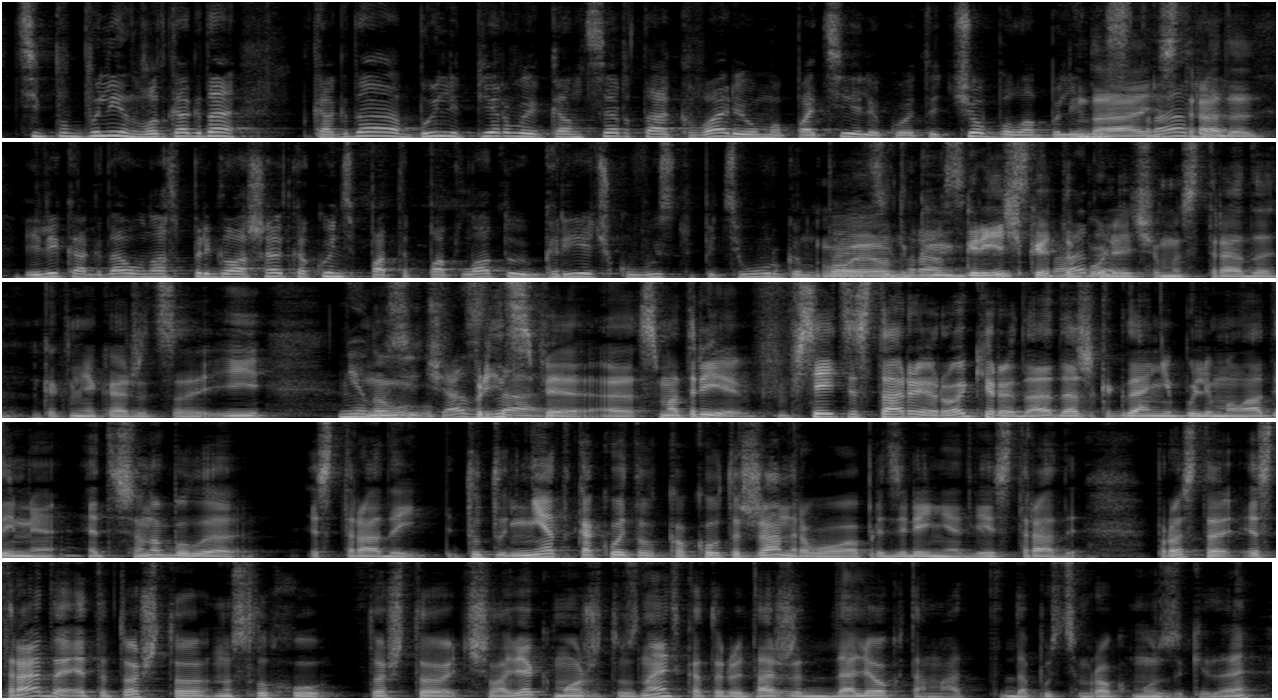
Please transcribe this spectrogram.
Типа, блин, вот когда, когда были первые концерты аквариума по телеку, это что была, блин, да, эстрада? эстрада? Или когда у нас приглашают какую-нибудь пот потлатую гречку выступить Урганта Ой, один вот раз. Гречка это, это более чем эстрада, как мне кажется. И, Не, ну, ну сейчас, в принципе, да. Э, смотри, все эти старые рокеры, да, даже когда они были молодыми, это все равно было эстрадой. Тут нет какого-то жанрового определения для эстрады. Просто эстрада — это то, что на слуху. То, что человек может узнать, который даже далек там от, допустим, рок-музыки, да?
